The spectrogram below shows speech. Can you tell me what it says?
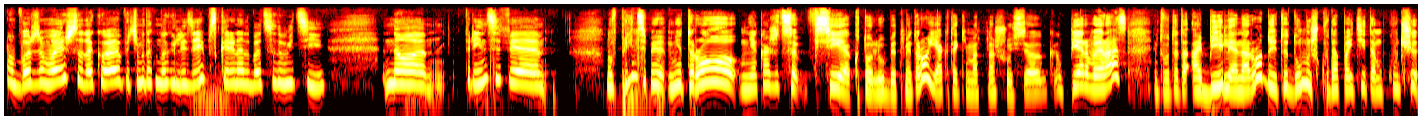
о боже мой, что такое, почему так много людей, поскорее надо бы отсюда уйти. Но, в принципе, Ну, в принципе, метро, мне кажется, все, кто любит метро, я к таким отношусь. э, Первый раз это вот это обилие народу, и ты думаешь, куда пойти, там куча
